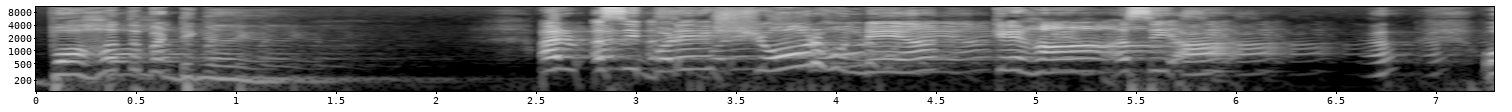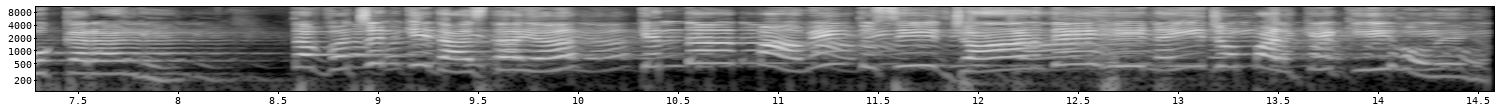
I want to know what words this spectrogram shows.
ਬਹੁਤ ਵੱਡੀਆਂ ਆ। ਔਰ ਅਸੀਂ ਬੜੇ ਸ਼ੋਰ ਹੁੰਨੇ ਆ ਕਿ ਹਾਂ, ਅਸੀਂ ਆ, ਉਹ ਕਰਾਂਗੇ। ਤਾਂ ਵਚਨ ਕੀ ਦੱਸਦਾ ਆ? ਕਹਿੰਦਾ, ਭਾਵੇਂ ਤੁਸੀਂ ਜਾਣਦੇ ਹੀ ਨਹੀਂ ਜੋ ਭੜ ਕੀ ਹੋਵੇਗਾ,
